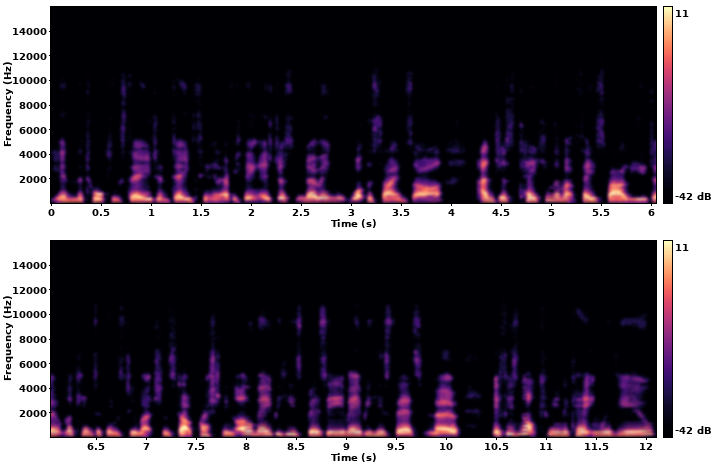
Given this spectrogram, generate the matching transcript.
in the talking stage and dating and everything is just knowing what the signs are and just taking them at face value. Don't look into things too much and start questioning, oh, maybe he's busy, maybe he's this. No, if he's not communicating with you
